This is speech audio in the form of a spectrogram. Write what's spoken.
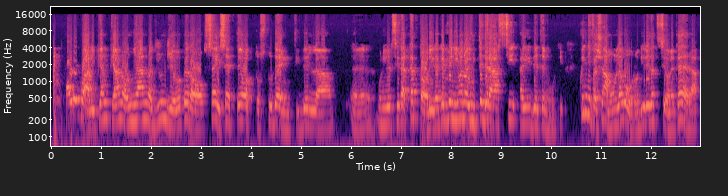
alle quali pian piano ogni anno aggiungevo però 6, 7, 8 studenti della eh, Cattolica che venivano a integrarsi ai detenuti. Quindi facciamo un lavoro di redazione che era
